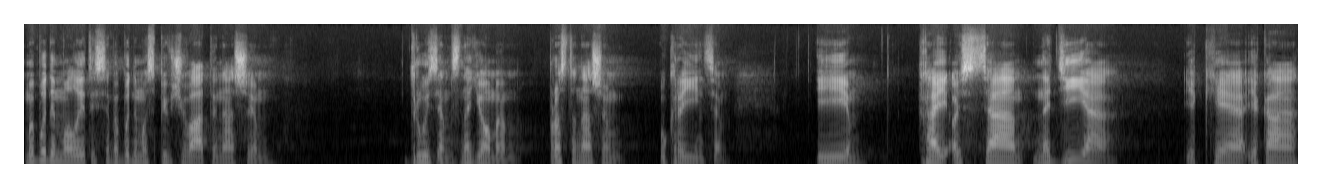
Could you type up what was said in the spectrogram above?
ми будемо молитися, ми будемо співчувати нашим друзям, знайомим, просто нашим українцям. І хай ось ця надія, яке, яка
